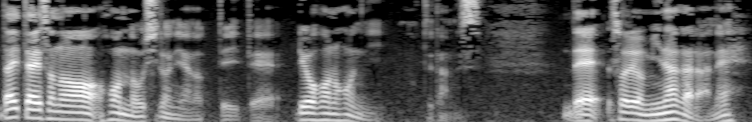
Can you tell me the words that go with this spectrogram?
大体その本の後ろには載っていて、両方の本に載ってたんです。で、それを見ながらね、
